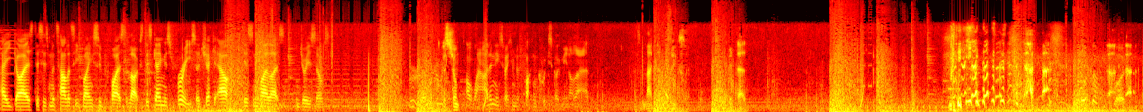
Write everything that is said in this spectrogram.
Hey guys, this is Metalliti playing Super Fighters Deluxe. This game is free, so check it out. Here's some highlights. Enjoy yourselves. Just jump. Oh wow, I didn't expect him to fucking quickscope me like that. That's a magnet, I think so. You're dead. What the fuck?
